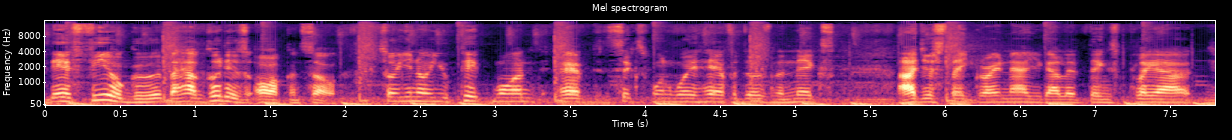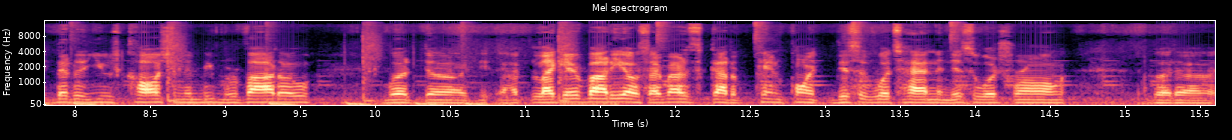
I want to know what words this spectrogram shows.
they feel good. But how good is Arkansas? So you know, you pick one, have six one way, half a dozen the next. I just think right now you got to let things play out. You better use caution and be bravado. But uh, like everybody else, everybody's got to pinpoint this is what's happening, this is what's wrong. But uh,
